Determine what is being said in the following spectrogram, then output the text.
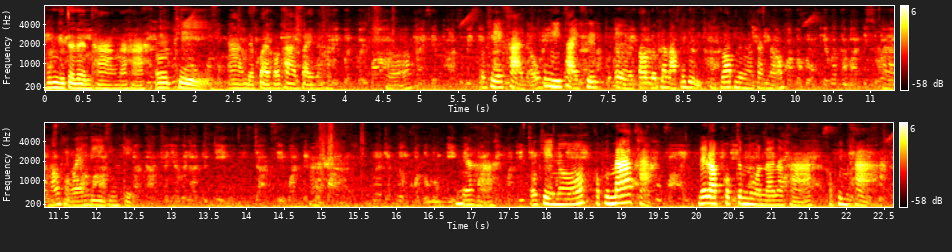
พรุ่งนี้จะเดินทางนะคะ โอเคอ่าเดี๋ยวปล่อยเขาทานไปนะคะ เคค่ะ เดี๋ยวพรุ่งนี้ถ่ายคลิปเอ่อตอนรถมารับให้ดูอีกรอบนึงแล้วกันเนาะน้องแข็งแรงดีจริงเก่งเนี่ยค่ะ โอเคเนาะขอบคุณมากค่ะ ได้รับครบจำนวนแล้วนะคะ ขอบคุณค่ะ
